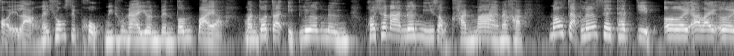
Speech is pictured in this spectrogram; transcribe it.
ถอยหลังในช่วง 16 มิถุนายนเป็นต้นไปอะ มันก็จะอีกเรื่องหนึ่ง เพราะฉะนั้นเรื่องนี้สำคัญมากนะคะนอกจากเรื่องเศรษฐกิจเอ่ยอะไรเอ่ย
